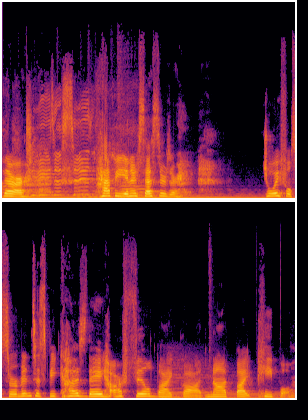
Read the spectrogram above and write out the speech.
there are happy intercessors or joyful servants is because they are filled by God, not by people.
